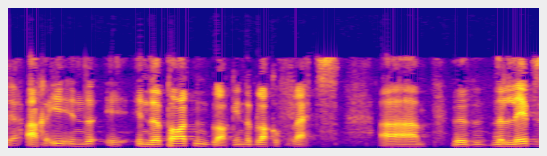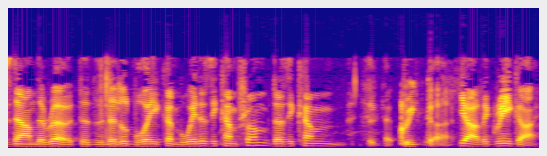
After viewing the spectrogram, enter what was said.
yeah. in the in the apartment block, in the block of flats. Um, the, the, the Lebs down the road. The, the little boy come. Where does he come from? Does he come? The Greek guy. Yeah, the Greek guy.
